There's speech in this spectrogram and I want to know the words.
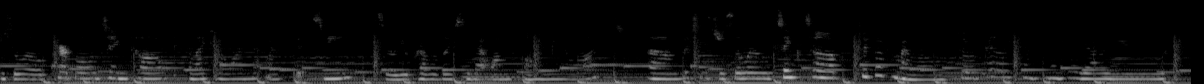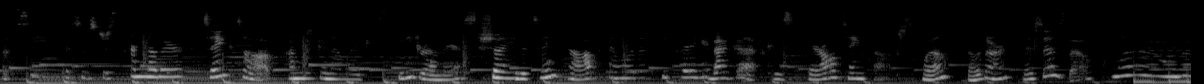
Just a little purple tank top. I like how one that one fits me, so you'll probably see that one on me a lot. Um, this is just a little tank top. I got for my mom, so it's got like sentimental value. Let's see. This is just another tank top. I'm just gonna like speed run this, show you the tank top, and we'll just keep putting it back up because they're all tank tops. Well, those aren't. This is though. Wow,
